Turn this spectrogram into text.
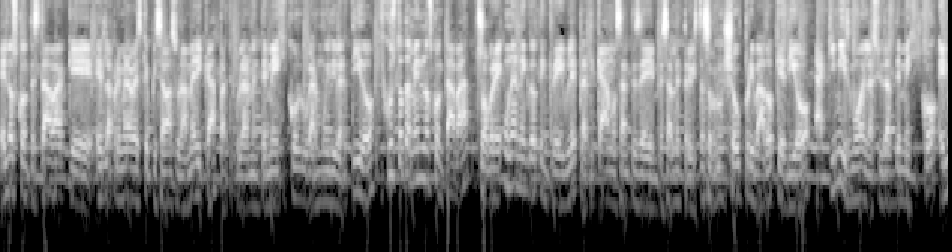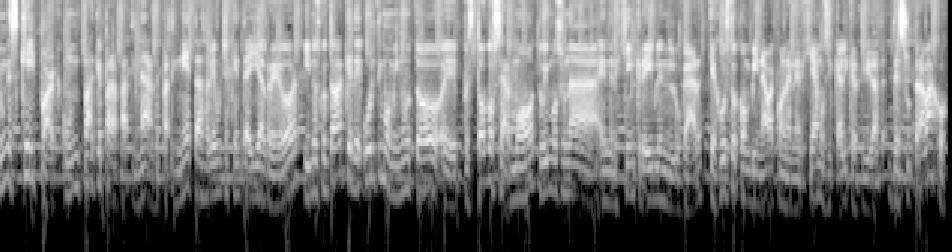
Él nos contestaba que es la primera vez que pisaba Sudamérica, particularmente México, un lugar muy divertido. Y justo también nos contaba sobre una anécdota increíble, platicábamos antes de empezar la entrevista sobre un show privado que dio aquí mismo en la Ciudad de México, en un skate park, un parque para patinar, de patinetas, había mucha gente ahí alrededor y nos contaba que de último minuto eh, pues todo se armó, tuvimos una energía increíble en el lugar que justo combinaba con la energía musical y creatividad de su trabajo.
